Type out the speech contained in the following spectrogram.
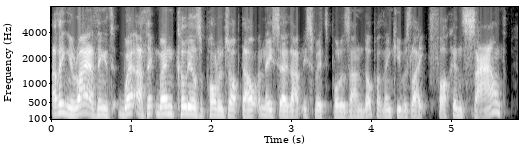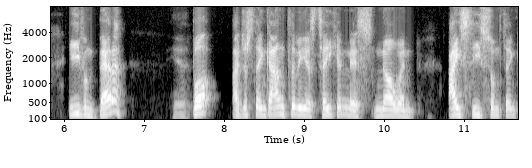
I think you're right. I think it's when I think when Khalil's opponent dropped out and they said Anthony Smith put his hand up, I think he was like fucking sound, even better. Yeah. But I just think Anthony has taken this knowing I see something.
